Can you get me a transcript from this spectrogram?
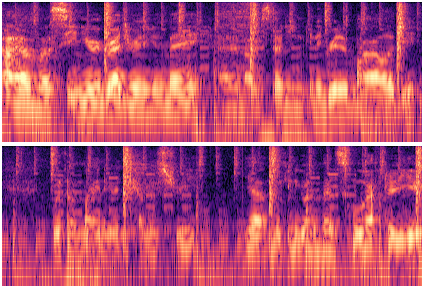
I am a senior graduating in May, and I'm studying integrated biology with a minor in chemistry. Yeah, I'm looking to go to med school after a year.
